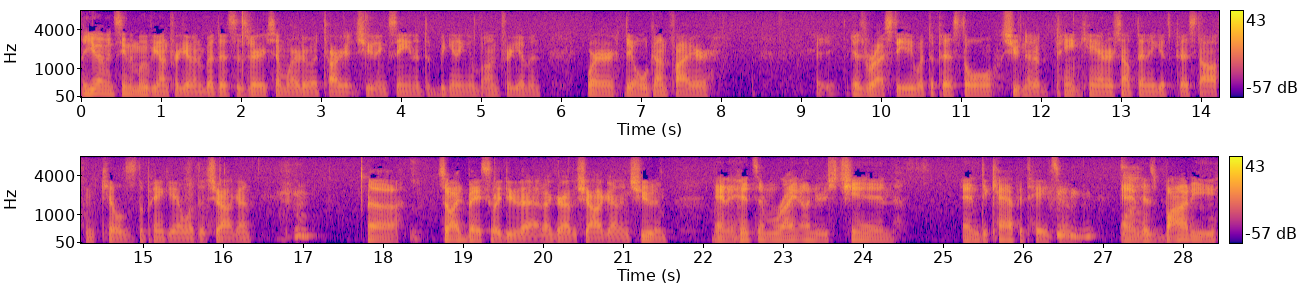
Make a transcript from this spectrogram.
You haven't seen the movie Unforgiven, but this is very similar to a target shooting scene at the beginning of Unforgiven, where the old gunfighter is rusty with the pistol shooting at a paint can or something. And he gets pissed off and kills the paint can with his shotgun. uh, so I'd basically do that. I grab the shotgun and shoot him, and it hits him right under his chin and decapitates him. and his body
